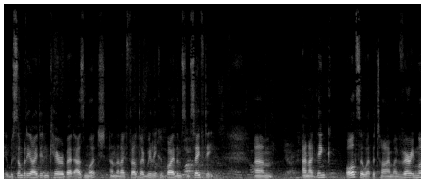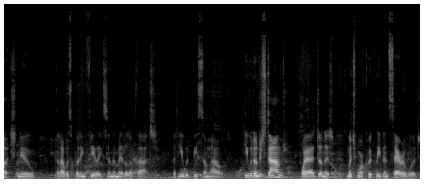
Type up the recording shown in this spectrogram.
it was somebody I didn't care about as much, and that I felt I really could buy them some safety. Um, and I think also at the time, I very much knew that I was putting Felix in the middle of that, that he would be somehow, he would understand why I had done it much more quickly than Sarah would.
